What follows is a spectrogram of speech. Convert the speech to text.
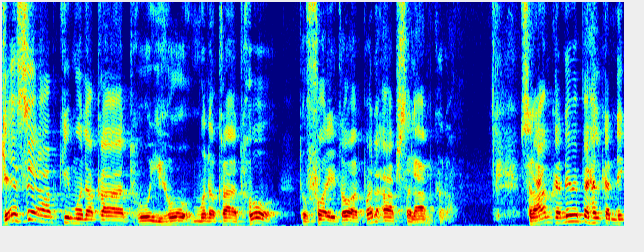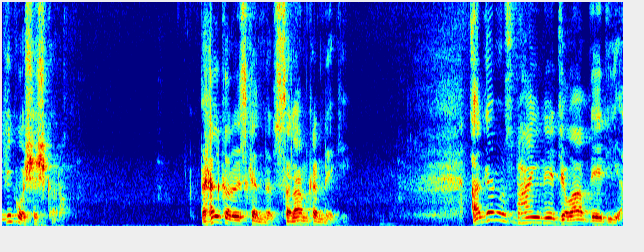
جیسے آپ کی ملاقات ہوئی ہو، ملاقات ہو، تو فوری طور پر آپ سلام کرو۔ سلام کرنے میں پہل کرنے کی کوشش کرو۔ پہل کرو اس کے اندر سلام کرنے کی۔ اگر اس بھائی نے جواب دے دیا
